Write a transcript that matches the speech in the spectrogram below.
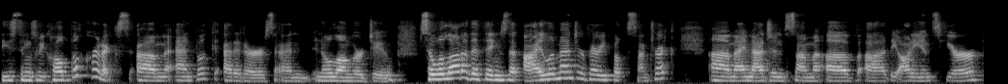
these things we call book critics um, and book editors and no longer do. So a lot of the things that I lament are very book centric. Um, I imagine some of uh, the audience here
